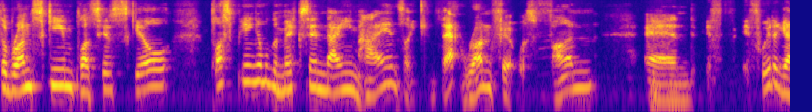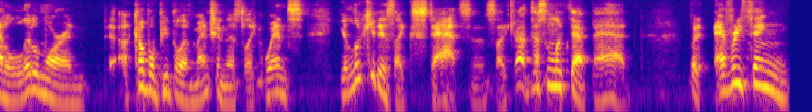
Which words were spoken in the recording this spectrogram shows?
the run scheme plus his skill, plus being able to mix in Nyheim Hines, like that run fit was fun. And if if we'd have got a little more, and a couple people have mentioned this, like Wentz, you look at his like stats, and it's like that doesn't look that bad, but everything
